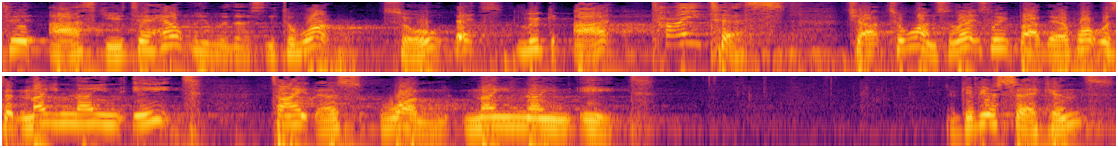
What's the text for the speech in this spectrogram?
to ask you to help me with this and to work. So, let's look at Titus chapter 1. So let's look back there. What was it? 998? Titus 1, 998. I'll give you a second.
